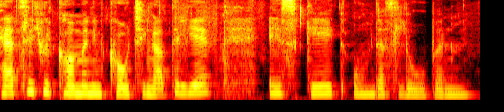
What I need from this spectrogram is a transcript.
Herzlich willkommen im Coaching Atelier. Es geht um das Loben.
